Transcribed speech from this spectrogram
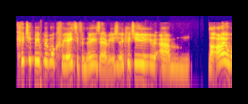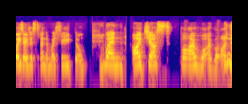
could you be a bit more creative in those areas? You know, could you, um, like, I always overspend on my food bill when I just buy what I want.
